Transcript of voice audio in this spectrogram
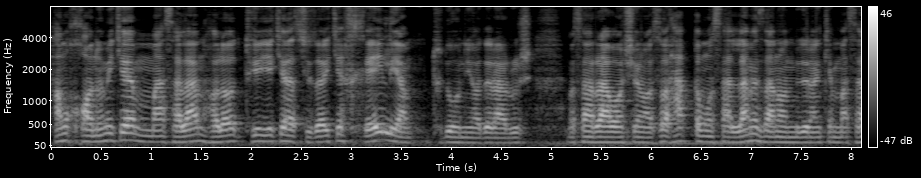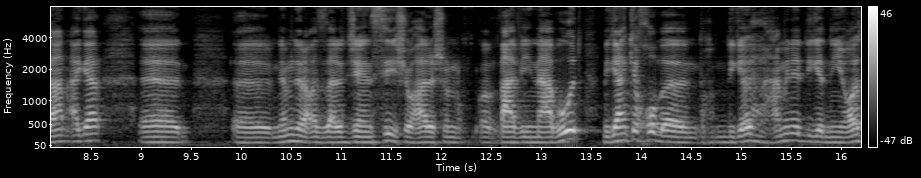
همون خانمی که مثلا حالا توی یکی از چیزهایی که خیلی هم تو دنیا دارن روش مثلا روانشناسا حق مسلم زنان می‌دونن که مثلا اگر نمی‌دونم از نظر جنسی شوهرشون قوی نبود. میگن که خب دیگه همین دیگه نیاز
